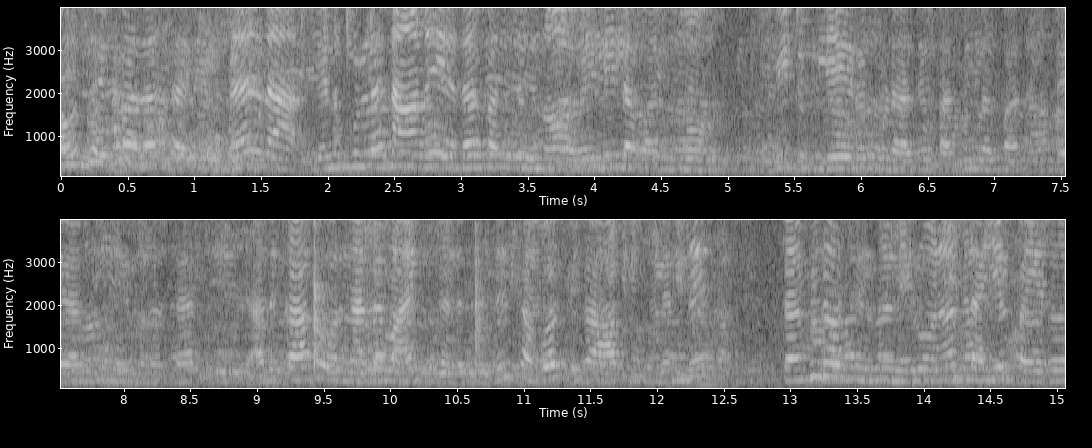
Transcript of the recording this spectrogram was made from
ஹவுஸ் ஒய்ஃபாக தான் சார் இருந்தேன். நான் எனக்குள்ள நானே எதாவது கற்றுக்கணும் வெளியில் வரணும் வீட்டுக்குள்ளேயே இருக்கக்கூடாது பசங்களை பார்த்துக்கிட்டு அப்படின்னு இருந்தேன் சார். அதுக்காக ஒரு நல்ல வாய்ப்பு கிடைச்சது. சகோசிகா ஆஃபீஸ்லேருந்து டெமினோஸ் என்ற நிறுவனம் தையல் பயிற்சி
